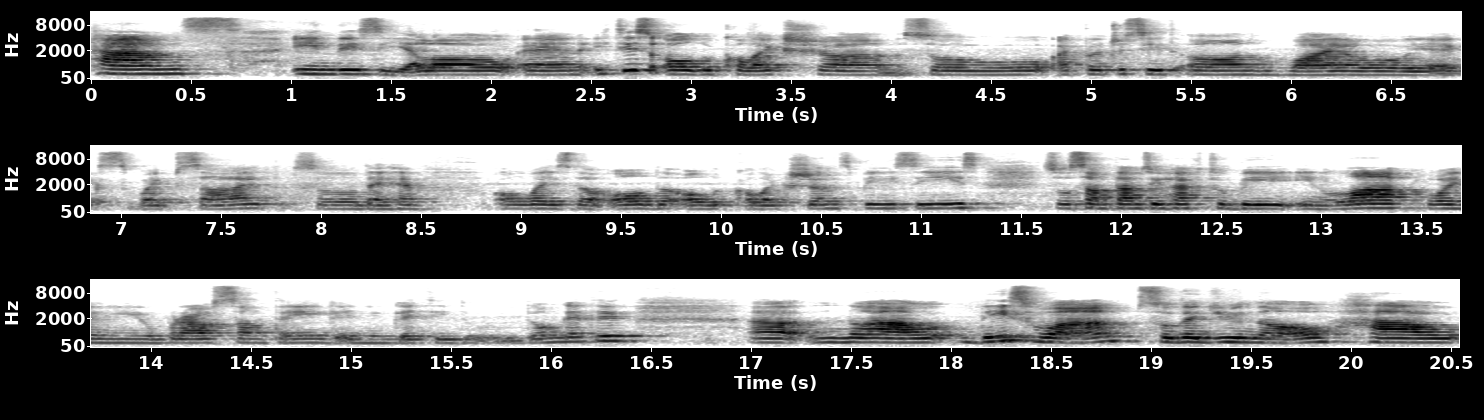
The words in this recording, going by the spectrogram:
comes in this yellow and it is all the collection. So I purchased it on YOOX website. So they have always the all the the collection species so sometimes you have to be in luck when you browse something and you get it or you don't get it. Uh, now this one so that you know how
